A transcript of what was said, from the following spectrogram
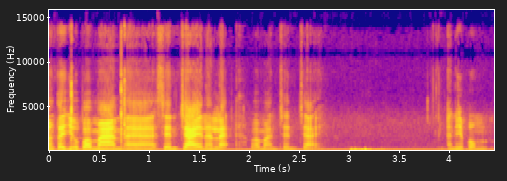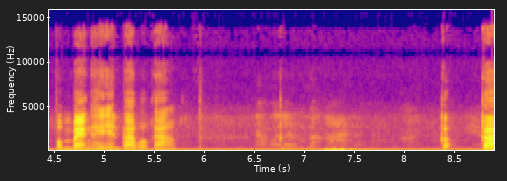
มันก็อยู่ประมาณอ่าเส้นใจนั่นแหละ ประมาณเส้นใจ อันนี้ผมผมแบ่งให้เห็นภาพคร่าวๆก็ก็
